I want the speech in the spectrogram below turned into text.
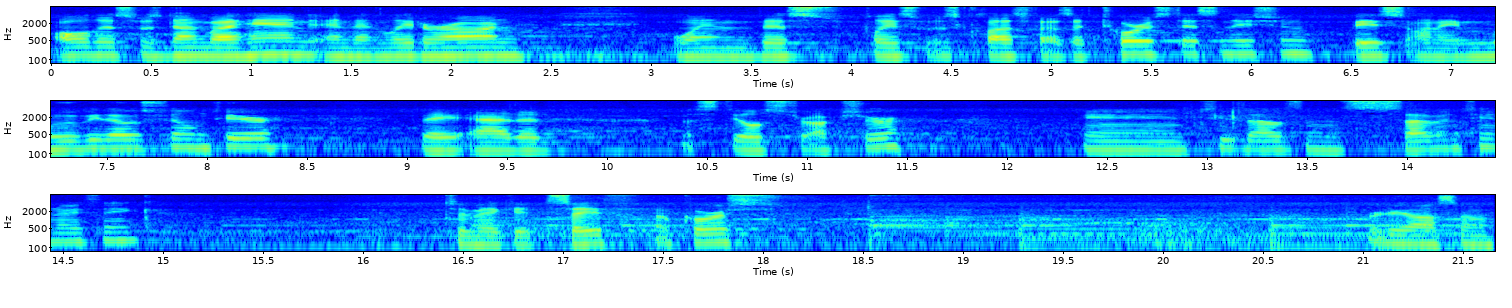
all this was done by hand and then later on when this place was classified as a tourist destination based on a movie that was filmed here they added a steel structure in 2017, I think, to make it safe, of course. Pretty awesome.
